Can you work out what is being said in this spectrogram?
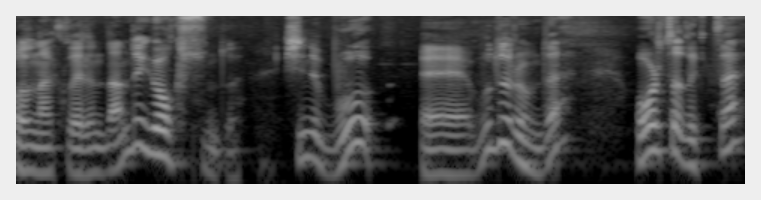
olanaklarından da yoksundu. Şimdi bu e, bu durumda ortalıkta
